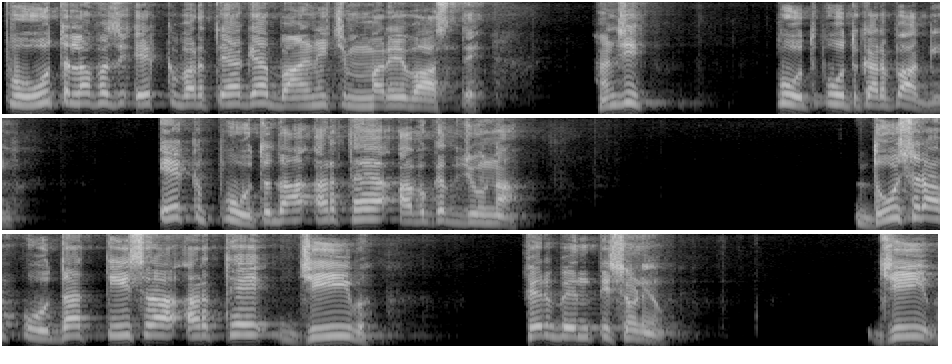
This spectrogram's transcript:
ਭੂਤ ਲਫ਼ਜ਼ ਇੱਕ ਵਰਤਿਆ ਗਿਆ ਬਾਣੀ ਚ ਮਰੇ ਵਾਸਤੇ। ਹਾਂਜੀ? ਭੂਤ ਭੂਤ ਕਰ ਭਾਗੀ। ਇੱਕ ਭੂਤ ਦਾ ਅਰਥ ਹੈ ਅਵਗਤ ਜੂਨਾ। ਦੂਸਰਾ ਭੂਤ ਦਾ ਤੀਸਰਾ ਅਰਥ ਹੈ ਜੀਵ। ਫਿਰ ਬੇਨਤੀ ਸੁਣਿਓ। ਜੀਵ।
